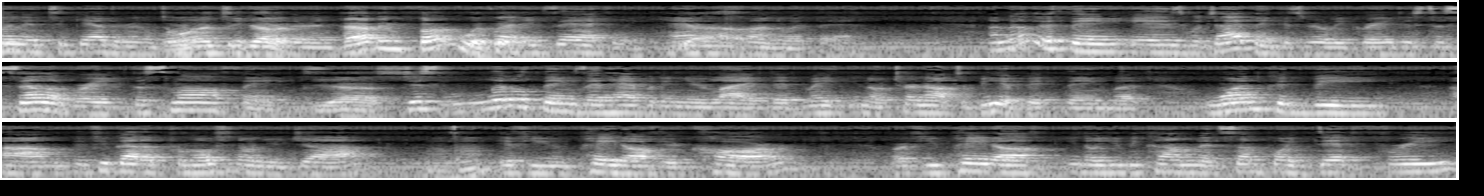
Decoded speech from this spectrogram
like doing it together and Doing working it together. and Having fun with Right, it. exactly. Having Yeah. fun with that. Another thing is, which I think is really great, is to celebrate the small things. Yes. Just little things that happen in your life that may, you know, turn out to be a big thing. But one could be um, if you got a promotion on your job, Mhm. if you paid off your car, or if you paid off, you know, you become at some point debt free.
